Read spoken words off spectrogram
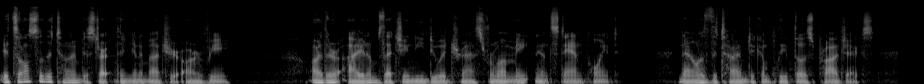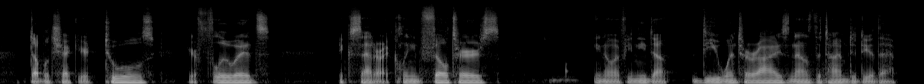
It's also the time to start thinking about your RV. Are there items that you need to address from a maintenance standpoint? Now is the time to complete those projects. Double check your tools, your fluids, etc. Clean filters. You know, if you need to de-winterize, now's the time to do that.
